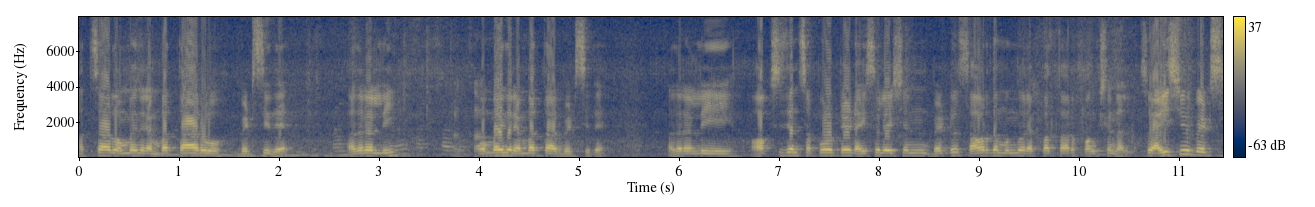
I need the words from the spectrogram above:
ಹತ್ತು ಸಾವಿರದ ಒಂಬೈನೂರ ಎಂಬತ್ತಾರು ಬೆಡ್ಸ್ ಇದೆ. ಅದರಲ್ಲಿ ಒಂಬೈನೂರ ಎಂಬತ್ತಾರು ಬೆಡ್ಸ್ ಇದೆ. ಅದರಲ್ಲಿ ಆಕ್ಸಿಜನ್ ಸಪೋರ್ಟೆಡ್ ಐಸೋಲೇಷನ್ ಬೆಡ್ ಸಾವಿರದ ಮುನ್ನೂರ ಎಪ್ಪತ್ತಾರು functional so I C U beds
